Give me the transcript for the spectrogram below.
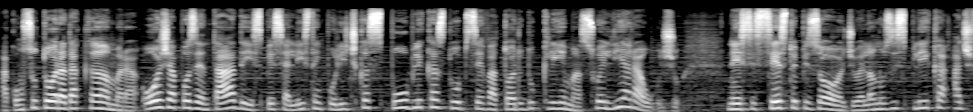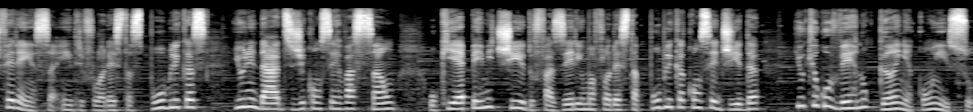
A consultora da Câmara, hoje aposentada e especialista em políticas públicas do Observatório do Clima, Sueli Araújo. Nesse sexto episódio, ela nos explica a diferença entre florestas públicas e unidades de conservação, o que é permitido fazer em uma floresta pública concedida e o que o governo ganha com isso.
